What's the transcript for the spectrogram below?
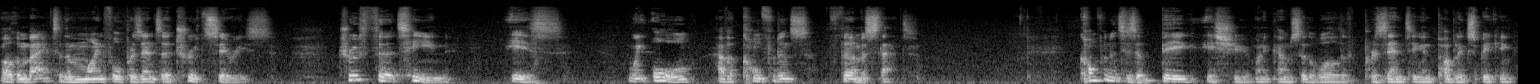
Welcome back to the Mindful Presenter Truth series. Truth 13 is we all have a confidence thermostat. Confidence is a big issue when it comes to the world of presenting and public speaking,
